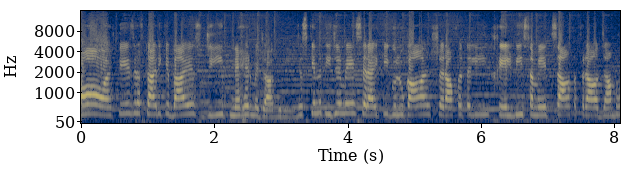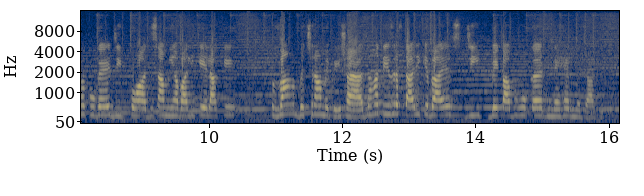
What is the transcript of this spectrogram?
और तेज रफ्तारी के बायस जीप नहर में जा गिरी, जिसके नतीजे में सरायकी गुलकार, शराफत अली, खेलवी समेत सात अफराद जाम हो गए। जीप को हादसा मियाँवाली के इलाके वहाँ बिछरा में पेश आया, जहाँ तेज रफ्तारी के बायस जीप बेकाबू होकर नहर में जा गिरी।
